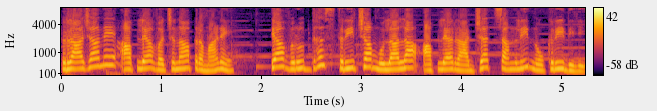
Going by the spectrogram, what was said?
राजाने आपल्या वचनाप्रमाणे त्या वृद्ध स्त्रीच्या मुलाला आपल्या राज्यात चांगली नोकरी दिली.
